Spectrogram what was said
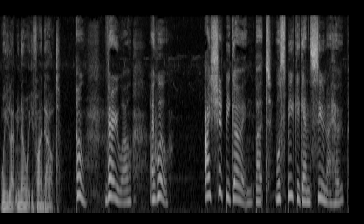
Will you let me know what you find out? Oh, very well. I will. I should be going, but we'll speak again soon, I hope.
